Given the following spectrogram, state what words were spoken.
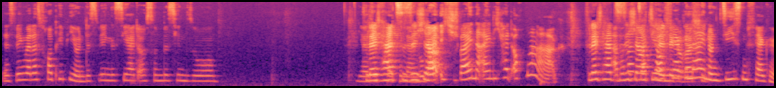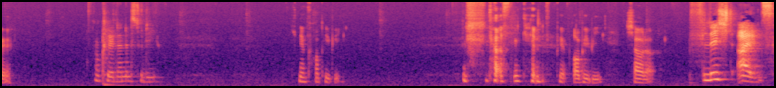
Deswegen war das Frau Pipi und deswegen ist sie halt auch so ein bisschen so... Ja, Vielleicht hat sie sich Wobei ja- ich Schweine eigentlich halt auch mag. Vielleicht hat sie sich auch sagt die ja auch Hände gewaschen. und sie ist ein Ferkel. Okay, dann nimmst du die. Ich nehme Frau Pipi. Carsten kennt Frau Pipi. Shoutout. Pflicht 1.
